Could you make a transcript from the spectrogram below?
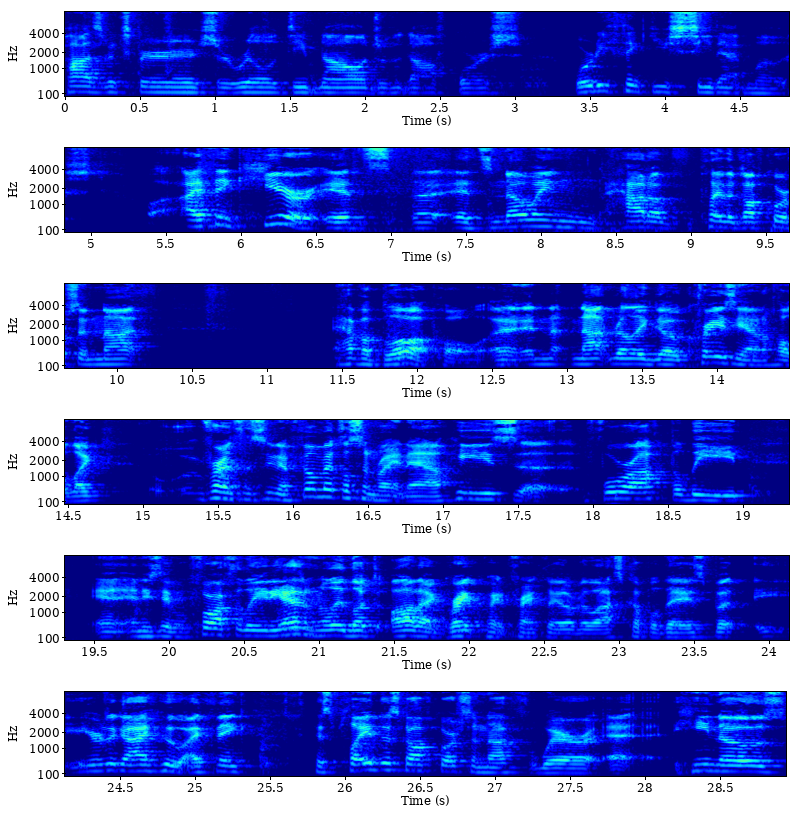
positive experience or real deep knowledge of the golf course, where do you think you see that most? I think here it's uh, it's knowing how to play the golf course and not have a blow up hole uh, and not really go crazy on a hole. Like for instance, you know Phil Mickelson right now he's uh, four off the lead. And, and he said, well, four off the lead. He hasn't really looked all that great, quite frankly, over the last couple days. But here's a guy who I think has played this golf course enough where uh, he knows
